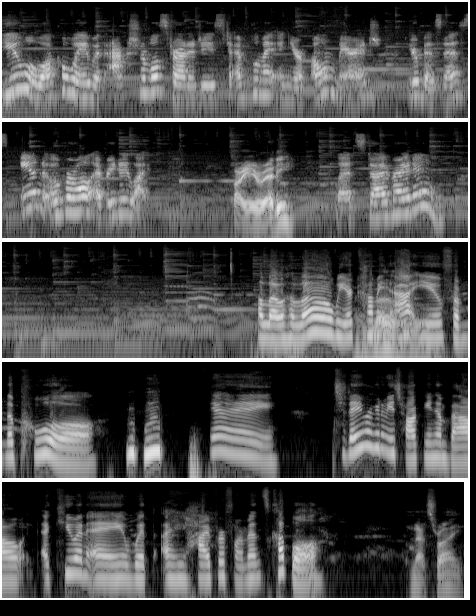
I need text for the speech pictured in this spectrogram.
You will walk away with actionable strategies to implement in your own marriage, your business, and overall everyday life. Are you ready? Let's dive right in. Hello, hello. We are coming Hello. at you from the pool. Whoop, whoop. Yay. Today we're going to be talking about a Q&A with a high performance couple. That's right.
